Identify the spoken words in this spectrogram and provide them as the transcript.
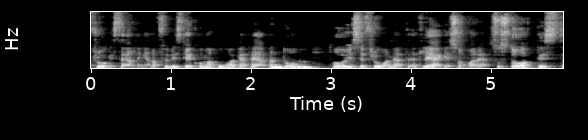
frågeställningarna, för vi ska komma ihåg att även de tar sig från ett, ett läge som var rätt så statiskt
